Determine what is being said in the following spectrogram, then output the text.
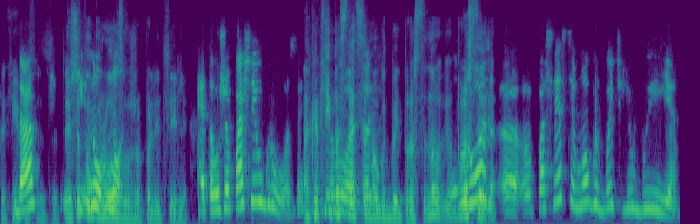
Какие да? последствия? То есть это ну, угрозы ну, уже полетели. Это уже пошли угрозы. А какие последствия вот, могут быть? Просто, ну, угроз, просто... Э, последствия могут быть любые.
